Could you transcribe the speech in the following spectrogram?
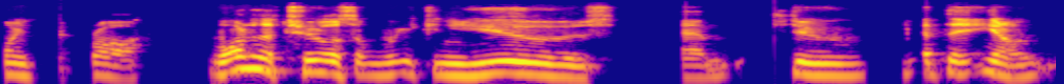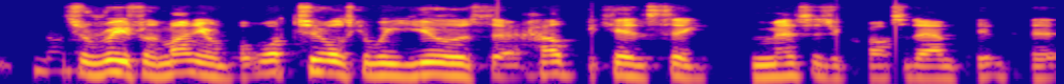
point across? What are the tools that we can use um, to get the you know not to read from the manual, but what tools can we use to help the kids to message across to them to, to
